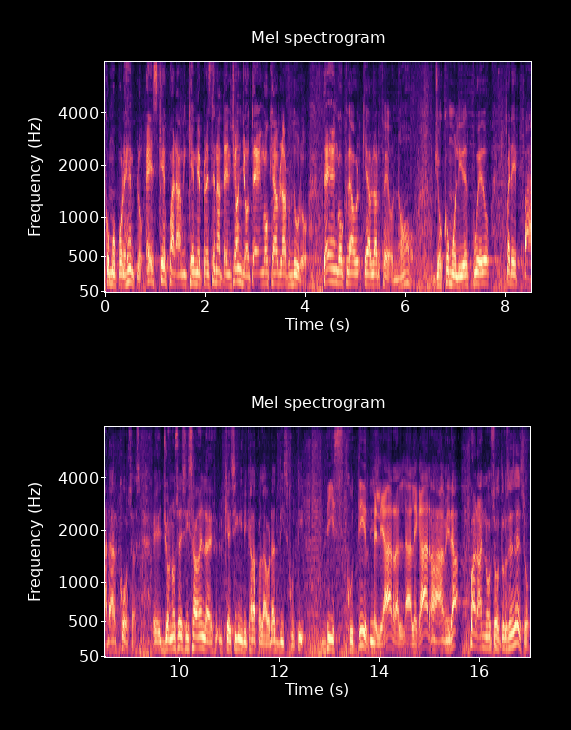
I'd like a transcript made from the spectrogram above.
como por ejemplo, es que para mí que me presten atención, yo tengo que hablar duro, tengo que, hab- que hablar feo. No, yo como líder puedo preparar cosas. Eh, yo no sé si saben la qué significa la palabra discutir. Discutir, pelear, al- alegar. Ah, mira, para nosotros es eso.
